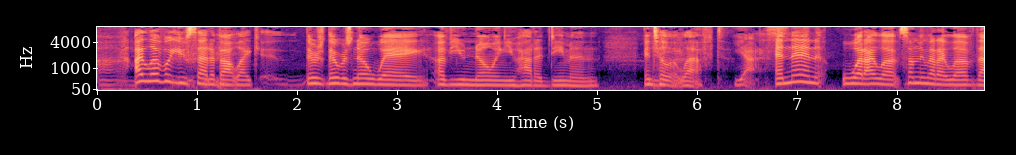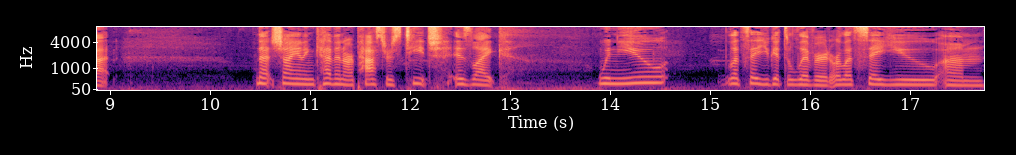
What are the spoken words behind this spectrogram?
Um, I love what you said about like there's there was no way of you knowing you had a demon until it left. yes And then what I love, something that I love that that Cheyenne and Kevin, our pastors, teach is like when you, let's say you get delivered, or let's say you um,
